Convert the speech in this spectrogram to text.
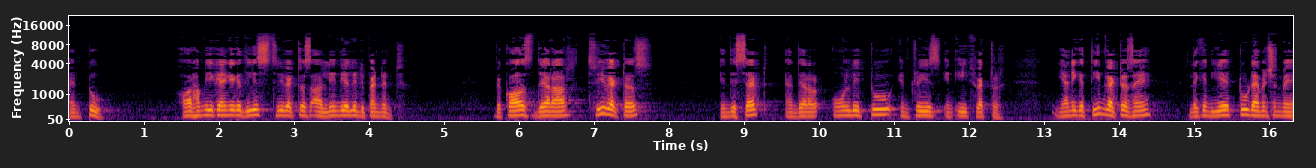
and two اور ہم یہ کہیں گے کہ these three vectors are linearly dependent because there are three vectors in set and there are only two entries in each vector یعنی کہ تین ویکٹرس ہیں لیکن یہ ٹو ڈائمینشن میں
